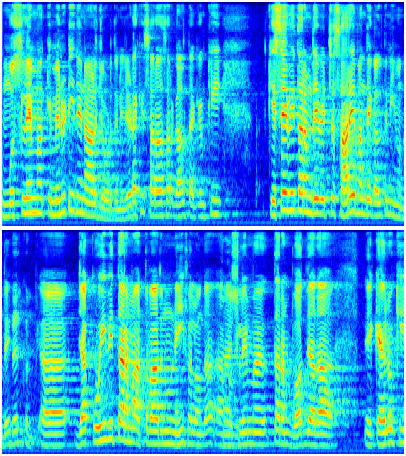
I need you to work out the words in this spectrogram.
ਮੁਸਲਿਮ ਕਮਿਊਨਿਟੀ ਦੇ ਨਾਲ ਜੋੜਦੇ ਨੇ ਜਿਹੜਾ ਕਿ ਸਰਾਸਰ ਗਲਤ ਹੈ ਕਿਉਂਕਿ ਕਿਸੇ ਵੀ ਧਰਮ ਦੇ ਵਿੱਚ ਸਾਰੇ ਬੰਦੇ ਗਲਤ ਨਹੀਂ ਹੁੰਦੇ। ਬਿਲਕੁਲ। ਜਾਂ ਕੋਈ ਵੀ ਧਰਮ ਅੱਤਵਾਦ ਨੂੰ ਨਹੀਂ ਫੈਲਾਉਂਦਾ। ਮੁਸਲਿਮ ਧਰਮ ਬਹੁਤ ਜ਼ਿਆਦਾ ਇਹ ਕਹਿ ਲਓ ਕਿ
